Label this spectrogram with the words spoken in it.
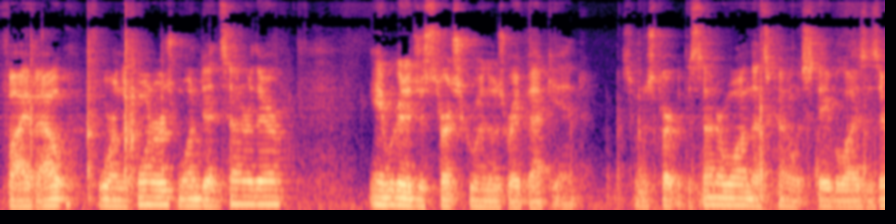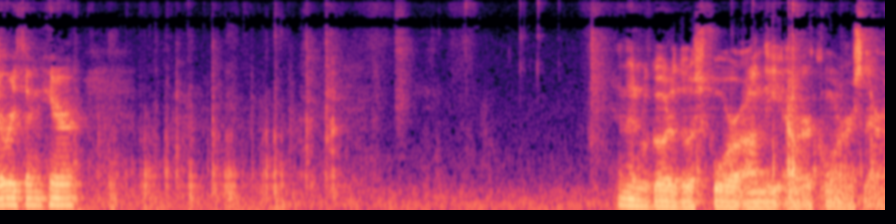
five out, four in the corners, one dead center there. And we're going to just start screwing those right back in. So I'm to start with the center one. That's kind of what stabilizes everything here. And then we'll go to those four on the outer corners there.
